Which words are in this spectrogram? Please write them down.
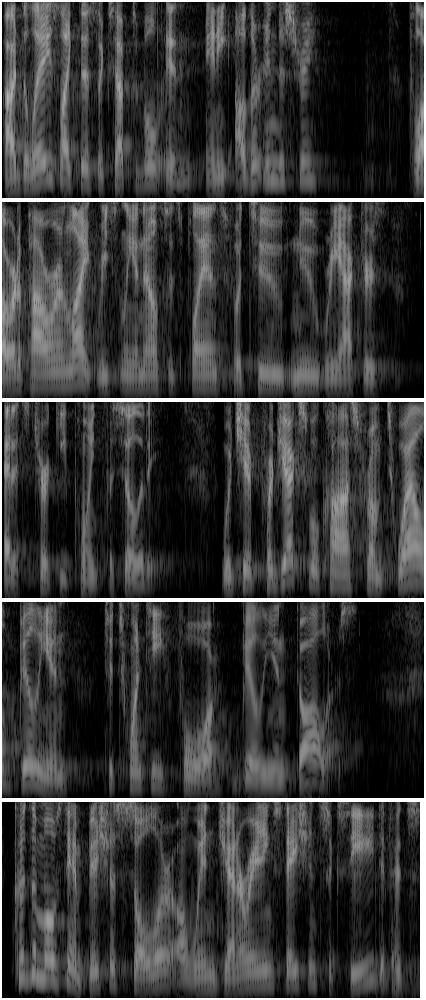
Are delays like this acceptable in any other industry? Florida Power and Light recently announced its plans for two new reactors at its Turkey Point facility, which it projects will cost from 12 billion to $24 billion. Could the most ambitious solar or wind generating station succeed if its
